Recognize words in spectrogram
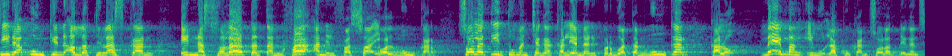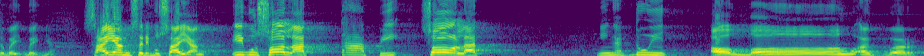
Tidak mungkin Allah jelaskan inna salata tanha anil fasai wal mungkar. Salat itu mencegah kalian dari perbuatan mungkar kalau memang ibu lakukan salat dengan sebaik-baiknya. Sayang seribu sayang, ibu salat tapi sholat ngingat duit. Allahu Akbar.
